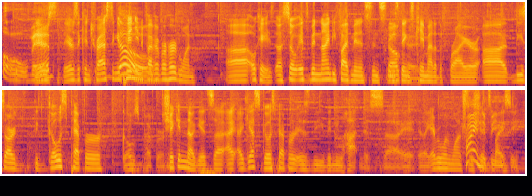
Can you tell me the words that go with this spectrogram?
No, man. there's, there's a contrasting opinion if I've ever heard one. Uh, okay, uh, so it's been 95 minutes since these things Okay. came out of the fryer. Uh, these are the ghost pepper Ghost pepper. chicken nuggets. Uh, I, I guess ghost pepper is the, the new hotness. Uh, eh, like everyone wants Trying this to be spicy.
